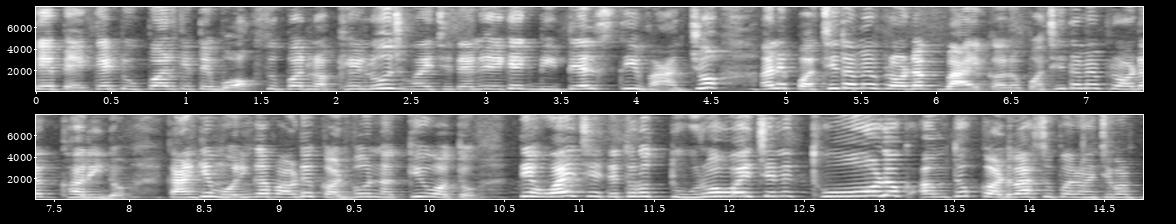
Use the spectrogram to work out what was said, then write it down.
તે પેકેટ ઉપર કે તે બોક્સ ઉપર લખેલું જ હોય છે, તેનું એક એક ડિટેલ્સથી વાંચો અને પછી તમે પ્રોડક્ટ બાય કરો, પછી તમે પ્રોડક્ટ ખરીદો. કારણ કે મોરિંગા પાવડર કડવો નથી હોતો. તે હોય છે, તે થોડો તૂરો હોય છે અને થોડોક આમ તો કડવાશ ઉપર હોય છે, પણ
